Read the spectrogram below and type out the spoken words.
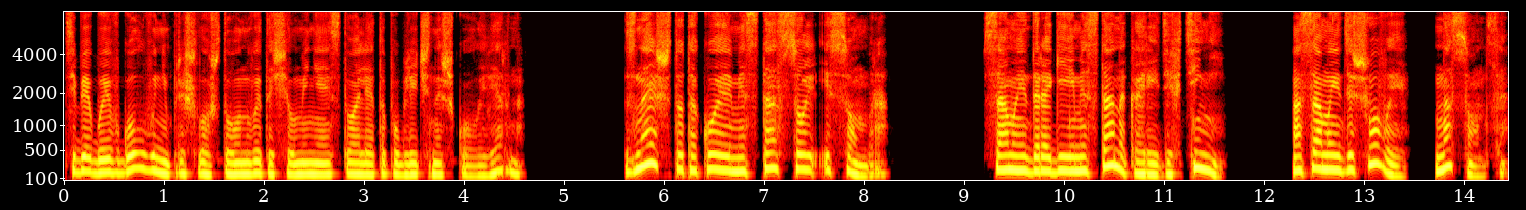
Тебе бы и в голову не пришло, что он вытащил меня из туалета публичной школы, верно? Знаешь, что такое места соль и сомбра? Самые дорогие места на кориде в тени, а самые дешевые на солнце.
